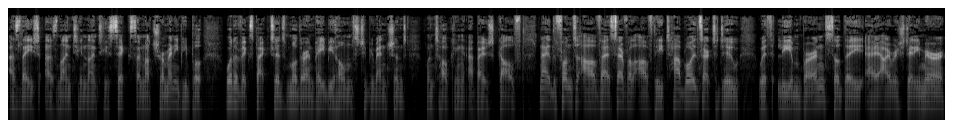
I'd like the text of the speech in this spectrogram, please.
as late as 1996. I'm not sure many people would have expected mother and baby homes to be mentioned when talking about golf. Now, the front of uh, several of the tabloids are to do with Liam Byrne. So the uh, Irish Daily Mirror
